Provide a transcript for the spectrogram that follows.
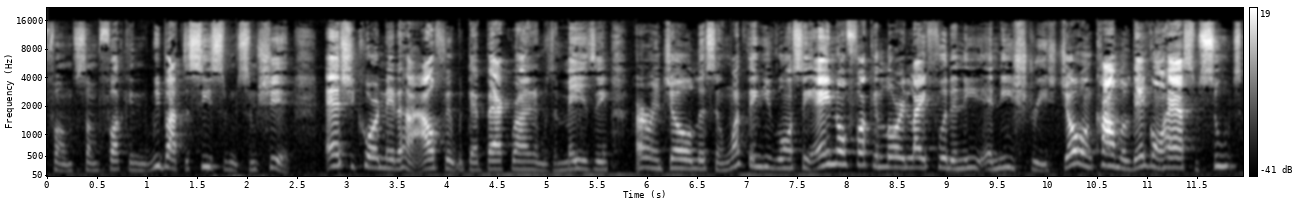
from some fucking. We about to see some some shit. And she coordinated her outfit with that background, and it was amazing. Her and Joe, listen, one thing you gonna see ain't no fucking Lori Lightfoot in, the, in these streets. Joe and Kamala, they gonna have some suits.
